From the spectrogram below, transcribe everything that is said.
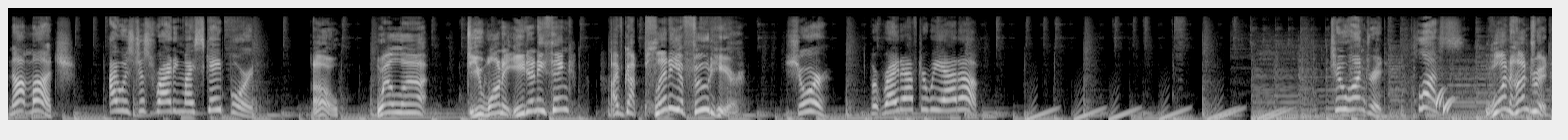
Not much. I was just riding my skateboard. Oh, well, uh, do you want to eat anything? I've got plenty of food here. Sure, but right after we add up. 200 plus 100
